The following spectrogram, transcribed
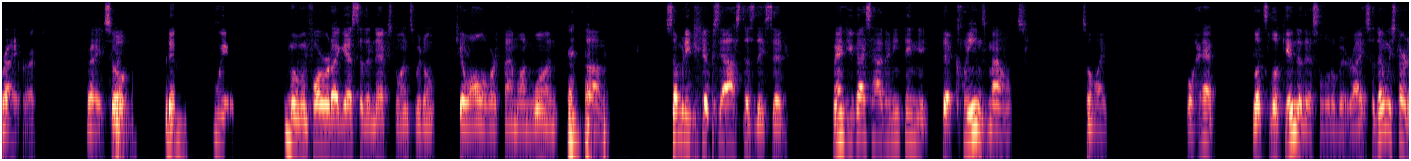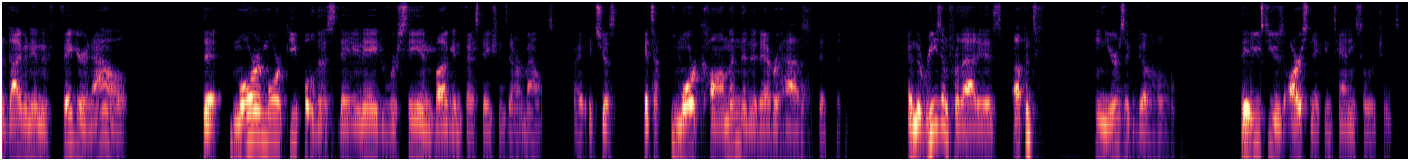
Right. Correct. Right. So mm-hmm. we moving forward, I guess, to the next one. So we don't kill all of our time on one. Um, somebody just asked us, they said, man, do you guys have anything that cleans mounts? So I'm like, well, heck, let's look into this a little bit, right? So then we started diving in and figuring out that more and more people this day and age we're seeing bug infestations in our mounts, right? It's just it's a more common than it ever has been. And the reason for that is up until years ago, they used to use arsenic in tanning solutions.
